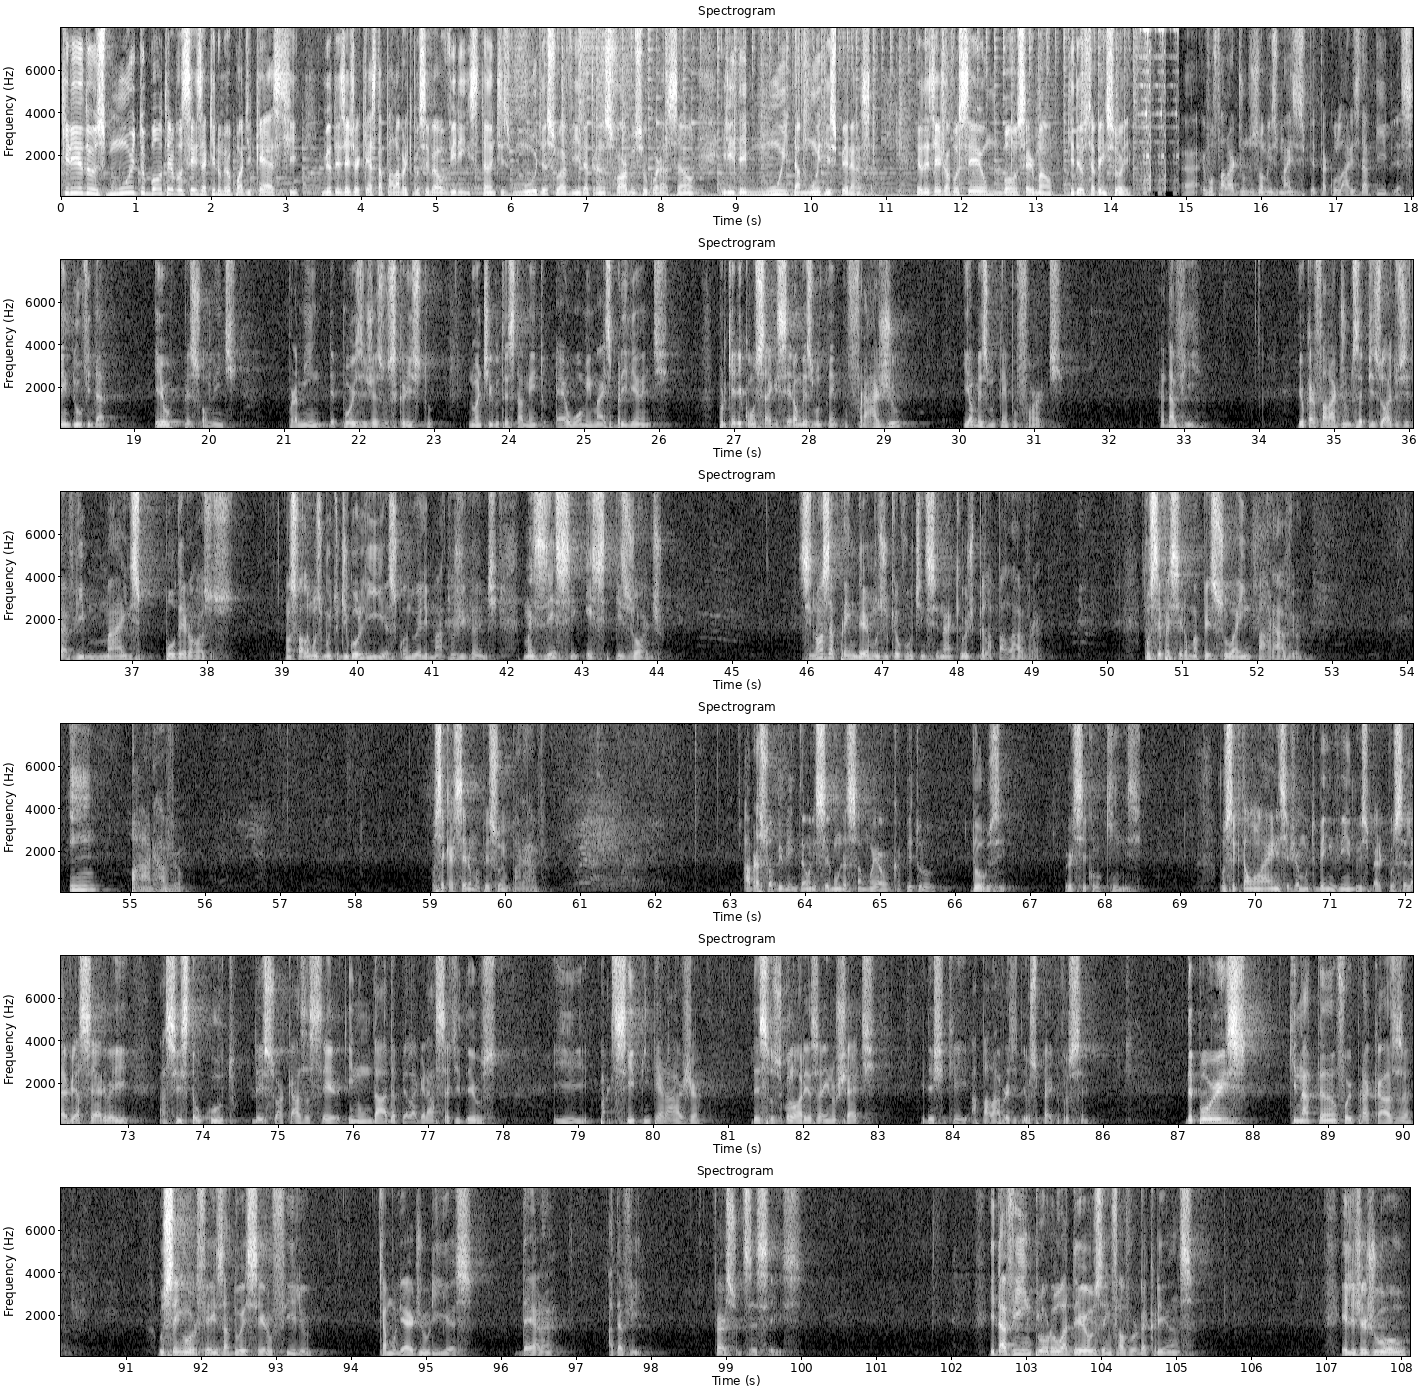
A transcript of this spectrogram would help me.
Queridos, muito bom ter vocês aqui no meu podcast. Meu desejo é que esta palavra que você vai ouvir em instantes mude a sua vida, transforme o seu coração e lhe dê muita, muita esperança. Eu desejo a você um bom sermão. Que Deus te abençoe. Uh, eu vou falar de um dos homens mais espetaculares da Bíblia. Sem dúvida, eu pessoalmente, para mim, depois de Jesus Cristo, no Antigo Testamento, é o homem mais brilhante. Porque ele consegue ser ao mesmo tempo frágil e ao mesmo tempo forte. É Davi. E eu quero falar de um dos episódios de Davi mais poderosos. Nós falamos muito de Golias quando ele mata o gigante, mas esse esse episódio se nós aprendermos o que eu vou te ensinar aqui hoje pela palavra, você vai ser uma pessoa imparável. Imparável. Você quer ser uma pessoa imparável? Abra sua Bíblia então em 2 Samuel, capítulo 12, versículo 15. Você que está online, seja muito bem-vindo. Espero que você leve a sério aí, assista o culto, deixe sua casa ser inundada pela graça de Deus e participe, interaja, dê suas glórias aí no chat e deixe que a palavra de Deus pegue você. Depois que Natã foi para casa, o Senhor fez adoecer o filho que a mulher de Urias dera a Davi. Verso 16. E Davi implorou a Deus em favor da criança. Ele jejuou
